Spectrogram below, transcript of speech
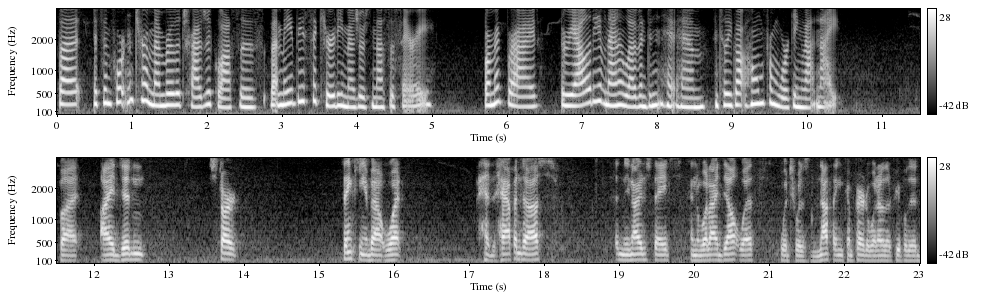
But it's important to remember the tragic losses that made these security measures necessary. For McBride, the reality of 9 11 didn't hit him until he got home from working that night. but I didn't start thinking about what had happened to us in the United States and what I dealt with, which was nothing compared to what other people did,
